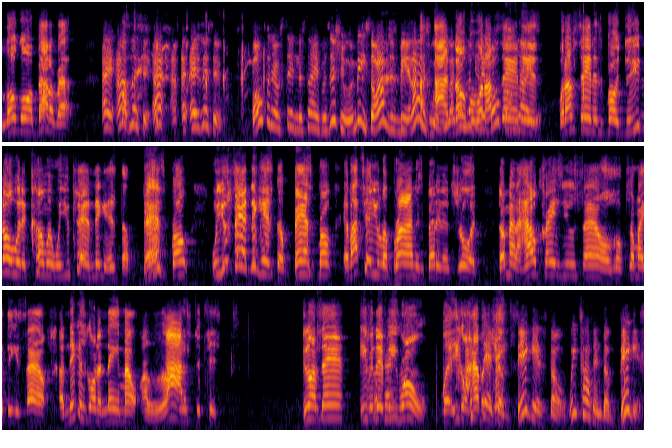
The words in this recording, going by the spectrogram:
logo of battle rap. Hey, I, listen. I, I, hey, listen. Both of them sit in the same position with me, so I'm just being honest with you. I Like, know, I'm but what at I'm both of them saying like, is, what I'm saying is, bro, do you know what it come with when you tell a nigga it's the best, bro? When you say a nigga is the best, bro, if I tell you LeBron is better than Jordan, no matter how crazy you sound or somebody think you sound, a nigga's gonna name out a lot of statistics. You know what I'm saying? Even if Okay. he wrong, but he gonna I have a said the case. biggest though. We talking the biggest.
